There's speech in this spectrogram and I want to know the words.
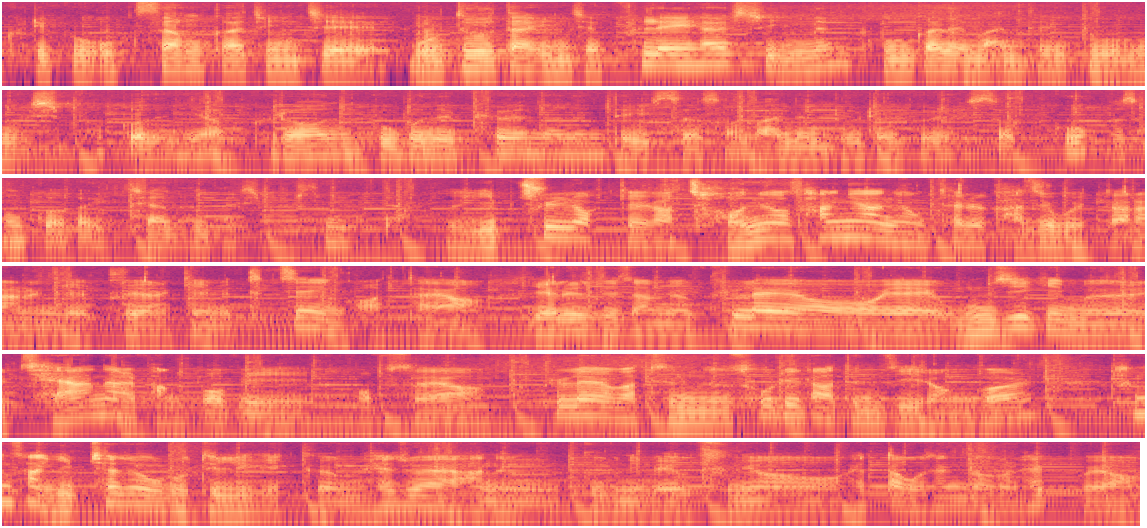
그리고 옥상까지 이제 모두 다 이제 플레이할 수 있는 공간을 만들고 싶었거든요. 그런 부분을 표현하는 데 있어서 많은 노력을 했었고 성과가 있지 않았나 싶습니다. 그 입출력계가 전혀 상이한 형태를 가지고 있다는 게 VR 게임의 특징인 것 같아요. 예를 들자면 플레이어의 움직임을 제한할 방법이 없어요. 플레이어가 듣는 소리라든지 이런 걸 항상 입체적으로 들리게끔 해줘야 하는 부분이 매우 중요했다고 생각을 했고요.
